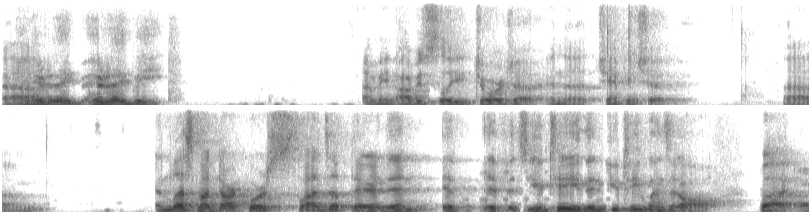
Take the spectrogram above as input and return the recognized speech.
and who do they who do they beat? I mean, obviously Georgia in the championship. Um, unless my dark horse slides up there, then if if it's UT, then UT wins it all. But uh,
